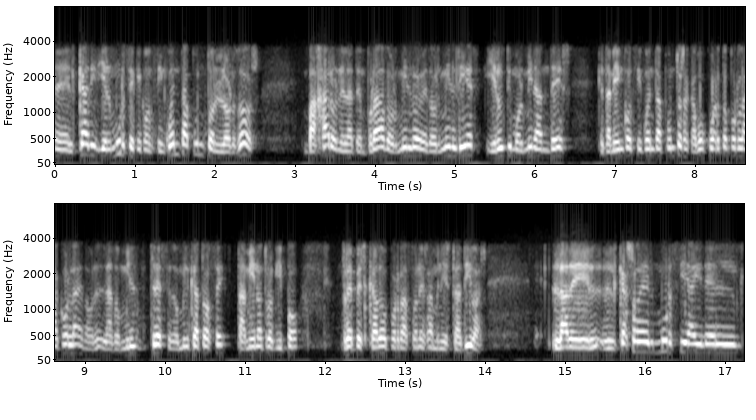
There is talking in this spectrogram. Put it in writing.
el Cádiz y el Murcia, que con 50 puntos los dos bajaron en la temporada 2009-2010 y el último el Mirandés que también con 50 puntos acabó cuarto por la cola en la 2013-2014, también otro equipo repescado por razones administrativas. La del caso del Murcia y del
